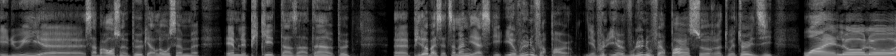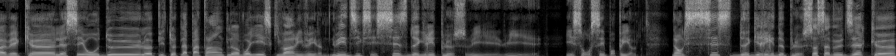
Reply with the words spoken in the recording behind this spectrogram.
et lui, euh, ça brasse un peu. Carlos aime, aime le piquer de temps en temps un peu. Euh, Puis là, ben, cette semaine, il a, voulu nous faire peur. Il a voulu, nous faire peur sur euh, Twitter. Il dit Ouais, là, là, avec euh, le CO2, là, puis toute la patente, là, voyez ce qui va arriver. Lui, il dit que c'est 6 degrés de plus. Lui, lui il est saucé, pas pire. Donc, 6 degrés de plus. Ça, ça veut dire que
